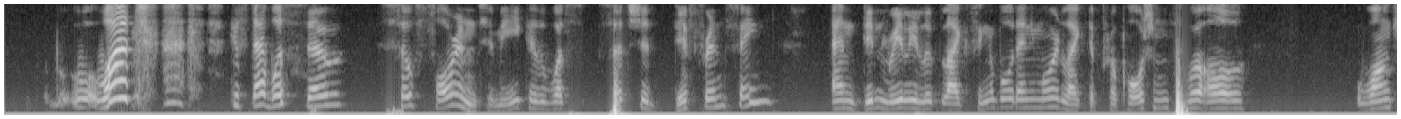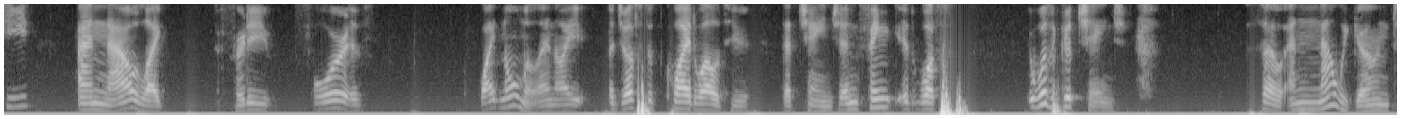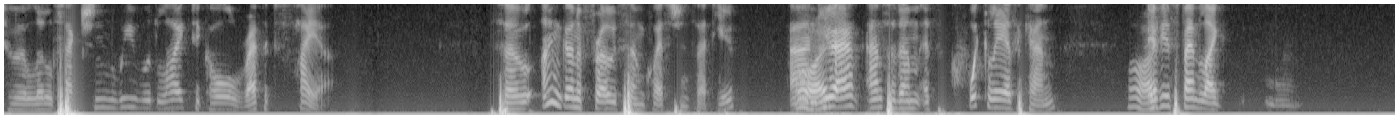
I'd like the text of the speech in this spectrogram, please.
what? Because that was so so foreign to me because it was such a different thing and didn't really look like fingerboard anymore. Like the proportions were all wonky, and now like 34 is quite normal, and I adjusted quite well to that change and think it was it was a good change. So, and now we go into a little section we would like to call Rapid Fire. So, I'm gonna throw some questions at you, and Alright. you a- answer them as quickly as you can. Alright. If you spend like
